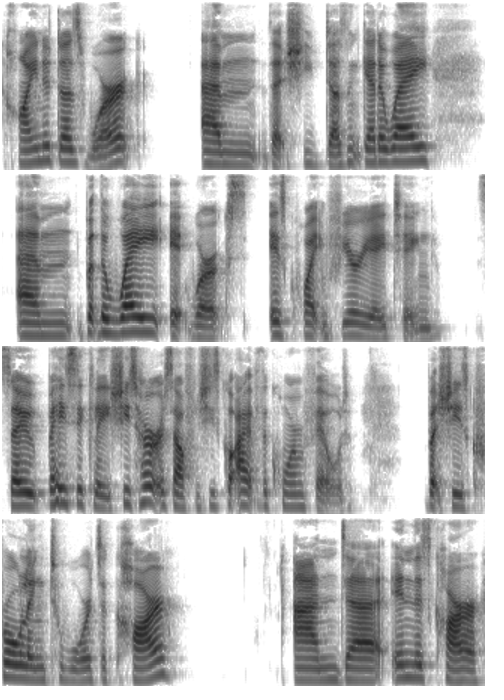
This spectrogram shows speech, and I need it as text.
kind of does work um, that she doesn't get away. Um, but the way it works is quite infuriating. So basically, she's hurt herself and she's got out of the cornfield, but she's crawling towards a car. And uh, in this car,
